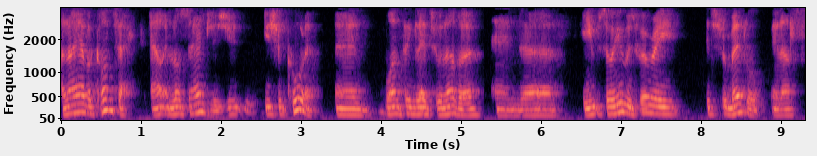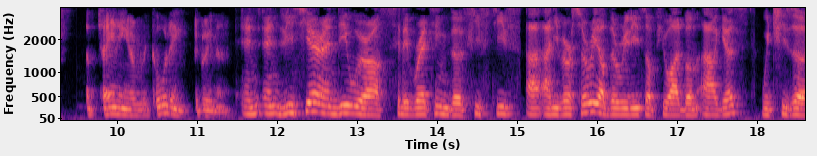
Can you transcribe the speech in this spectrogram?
and I have a contact out in Los Angeles. You you should call him. And one thing led to another, and uh, he so he was very instrumental in us obtaining a recording agreement. And and this year, Andy, we are celebrating the 50th uh, anniversary of the release of your album Argus, which is a,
